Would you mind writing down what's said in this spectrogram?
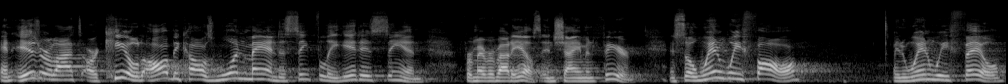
and Israelites are killed all because one man deceitfully hid his sin from everybody else in shame and fear. And so when we fall and when we fail,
